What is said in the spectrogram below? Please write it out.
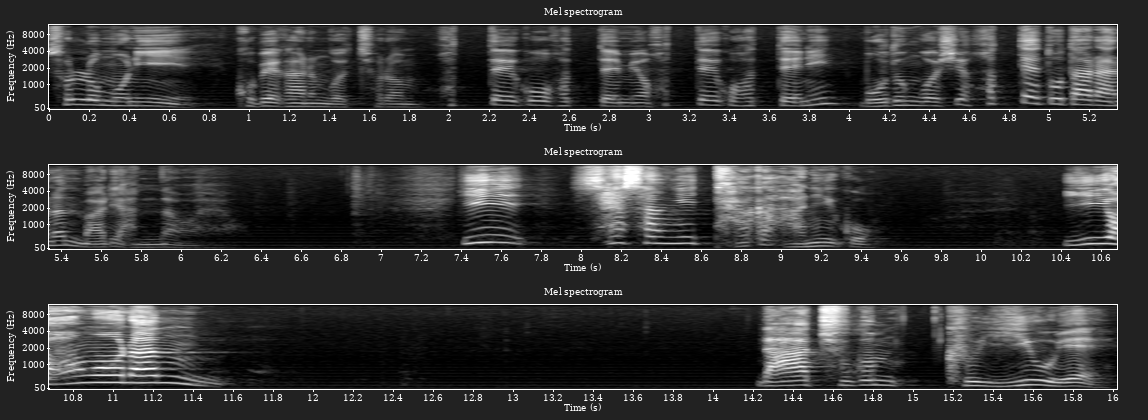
솔로몬이 고백하는 것처럼 헛되고 헛되며 헛되고 헛되니 모든 것이 헛되도다라는 말이 안 나와요. 이 세상이 다가 아니고 이 영원한 나 죽음 그 이후에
